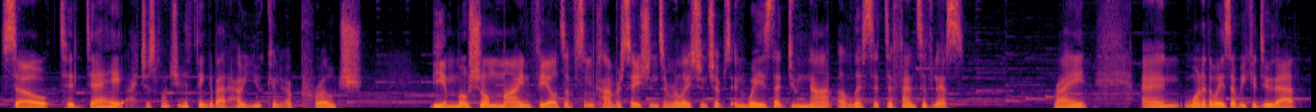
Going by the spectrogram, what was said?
So today, I just want you to think about how you can approach the emotional minefields of some conversations and relationships in ways that do not elicit defensiveness, right? And one of the ways that we could do that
